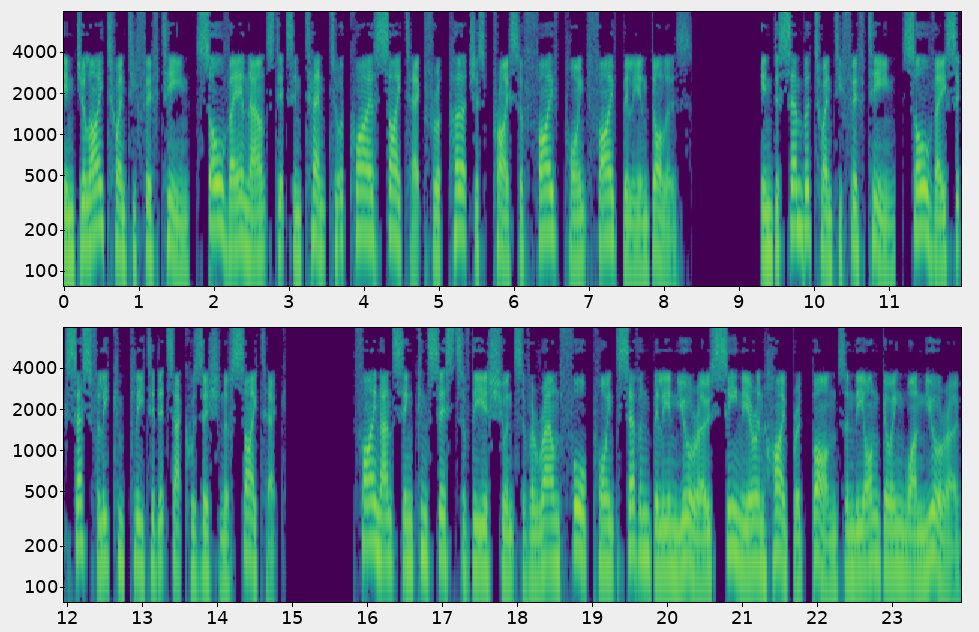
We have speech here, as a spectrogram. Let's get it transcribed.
In July 2015, Solvay announced its intent to acquire Cytec for a purchase price of $5.5 billion. In December 2015, Solvay successfully completed its acquisition of Cytec. Financing consists of the issuance of around €4.7 billion Euros senior and hybrid bonds and the ongoing €1 Euro.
